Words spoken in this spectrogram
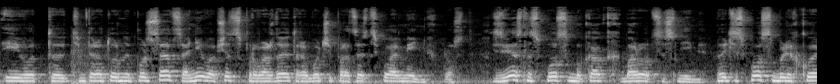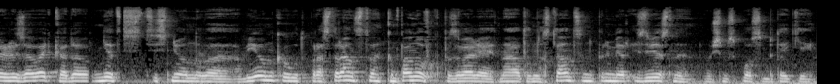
И вот э, температурные пульсации, они вообще сопровождают рабочий процесс теплообменников просто. Известны способы, как бороться с ними. Но эти способы легко реализовать, когда нет стесненного объема какого-то пространства. Компоновка позволяет на атомных станциях, например, известны, в общем, способы такие.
